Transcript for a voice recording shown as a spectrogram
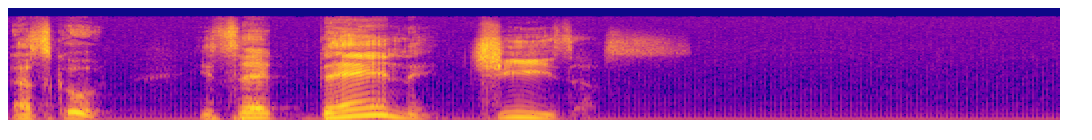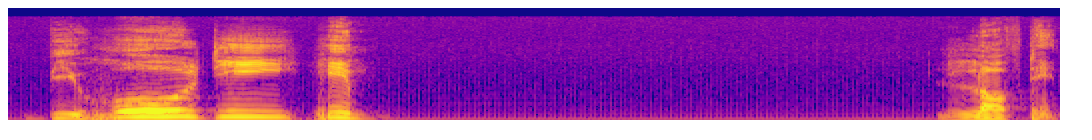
that's good. He said, Then Jesus, beholding him, loved him.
